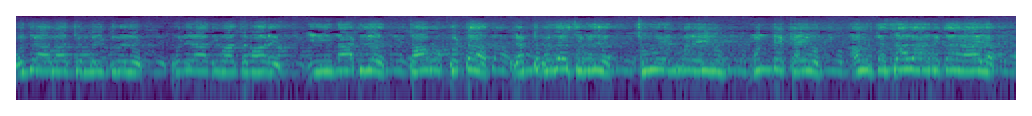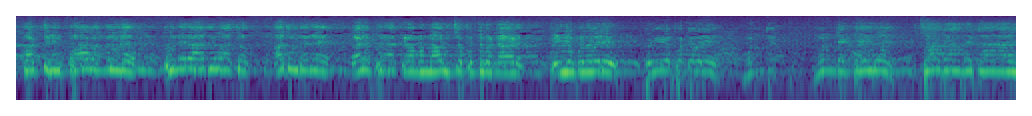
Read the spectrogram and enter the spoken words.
മുദ്രാവാക്യം വിളിക്കുന്നത് പുനരാധിവാസമാണ് ഈ നാട്ടിലെ പാവപ്പെട്ട രണ്ട് പ്രദേശങ്ങളിൽ ചൂരൽമലയിലും മുണ്ടക്കയും അവിടുത്തെ സാധാരണക്കാരായ ആവശ്യപ്പെട്ടുകൊണ്ടാണ് പ്രിയമുള്ളവരെ പ്രിയപ്പെട്ടവരെ മുന്റെ കയ്യിൽ സാധാരണക്കാരായ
